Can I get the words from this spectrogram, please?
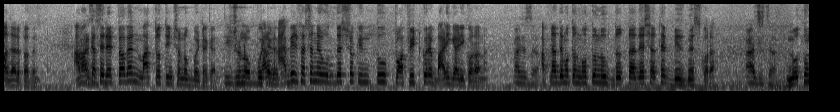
বাজারে পাবেন। আমার। কাছে রেট পাবেন মাত্র তিনশো নব্বই টাকা। তিনশো নব্বই কারণ আবির ফ্যাশনের উদ্দেশ্য কিন্তু প্রফিট করে বাড়ি গাড়ি করা না। আচ্ছা আচ্ছা। আপনাদের মতো নতুন উদ্যোক্তাদের সাথে বিজনেস করা। আচ্ছা নতুন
